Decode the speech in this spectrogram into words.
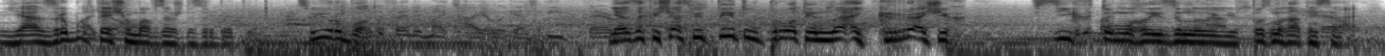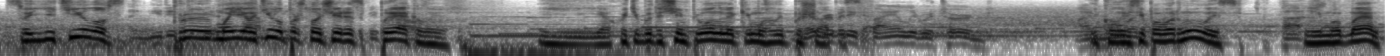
Я зробив те, що мав завжди зробити. Свою роботу. Я захищав свій титул проти найкращих всіх, хто могли зі мною позмагатися. Своє тіло, про- моє тіло пройшло через пекло. І я хотів бути чемпіоном, яким могли пишатися. І коли всі повернулись, Мій момент.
